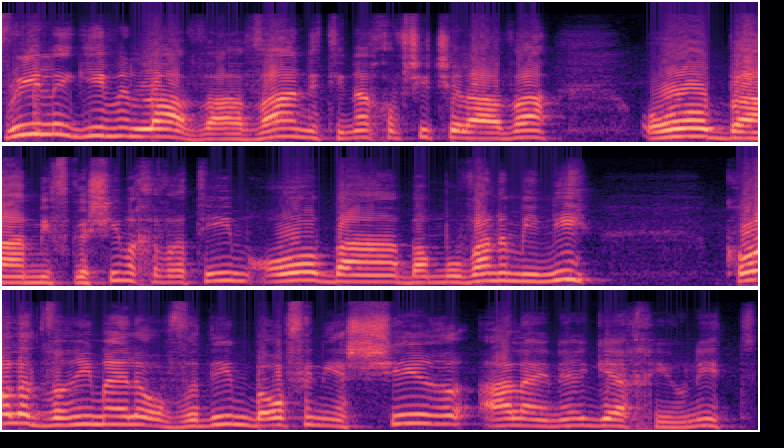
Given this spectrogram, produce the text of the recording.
freely given love, אהבה, נתינה חופשית של אהבה, או במפגשים החברתיים, או במובן המיני. כל הדברים האלה עובדים באופן ישיר על האנרגיה החיונית.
